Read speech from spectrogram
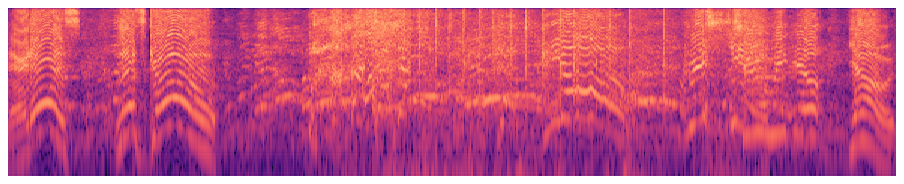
there it is. Let's go. Christian! Two week yo. Yo,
